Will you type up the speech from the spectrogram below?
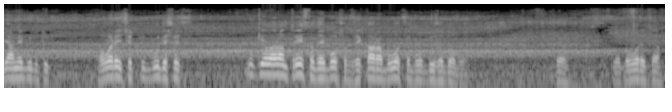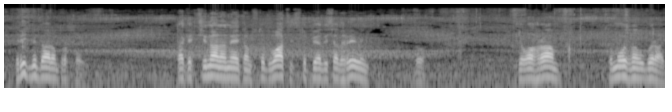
я не буду тут говорити, що тут буде щось. Ну, кілограм 300, дай Бог, щоб з гектара було, це було б дуже добре. Це, як говориться, рік недаром пройшов. Так як ціна на неї там 120-150 гривень, то кілограм, то можна убирати.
